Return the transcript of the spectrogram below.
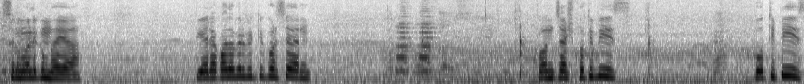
আসসালামু আলাইকুম ভাইয়া। পেয়ারা কত করে বিক্রি করছেন? পঞ্চাশ। প্রতি পিস? প্রতি পিস?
